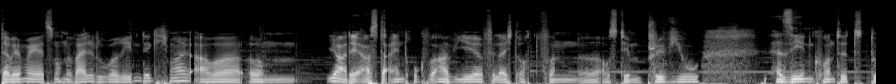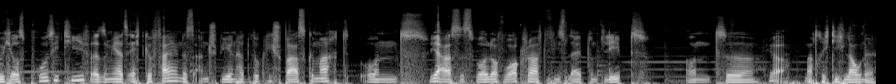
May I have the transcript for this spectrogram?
da werden wir jetzt noch eine Weile drüber reden, denke ich mal. Aber ähm, ja, der erste Eindruck war, wie ihr vielleicht auch von äh, aus dem Preview ersehen konntet, durchaus positiv. Also mir hat's echt gefallen. Das Anspielen hat wirklich Spaß gemacht. Und ja, es ist World of Warcraft, wie es leibt und lebt. Und äh, ja, macht richtig Laune.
